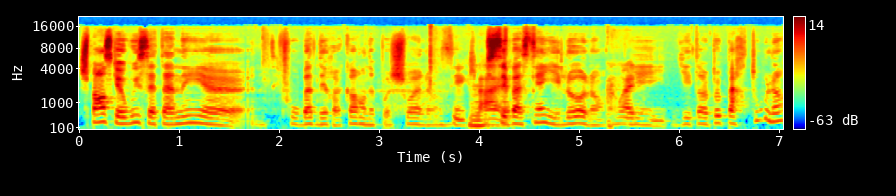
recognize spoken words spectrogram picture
je pense que oui, cette année, euh, il faut battre des records, on n'a pas le choix. Là. C'est Puis clair. Sébastien, il est là, là. Ouais. Il, il est un peu partout, là.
